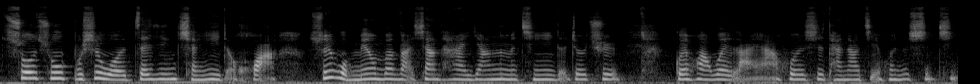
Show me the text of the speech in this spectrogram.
说出不是我真心诚意的话，所以我没有办法像他一样那么轻易的就去规划未来啊，或者是谈到结婚的事情。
